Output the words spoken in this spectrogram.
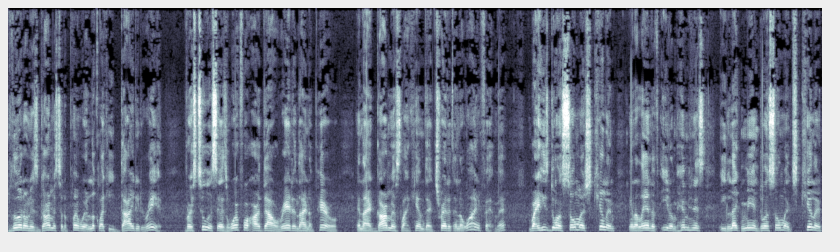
blood on his garments to the point where it looked like he dyed it red. Verse 2 it says, Wherefore art thou red in thine apparel, and thy garments like him that treadeth in the wine fat, man? Right? He's doing so much killing in the land of Edom. Him and his elect men doing so much killing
